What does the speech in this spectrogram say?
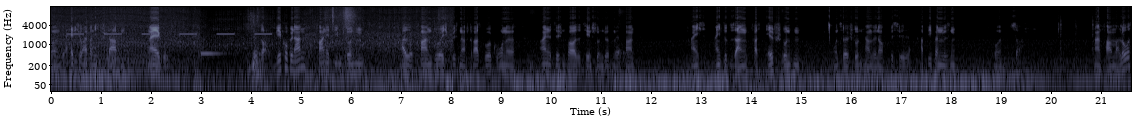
Und ja, hätte ich auch einfach nicht geschlafen. Naja, gut. So, wir kuppeln an, fahren jetzt sieben Stunden. Also fahren durch bis nach Straßburg ohne eine Zwischenpause. Zehn Stunden dürfen wir fahren. Eigentlich, eigentlich sozusagen fast elf Stunden. Und zwölf Stunden haben wir noch, bis wir abliefern müssen. Und so, dann fahren wir mal los.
